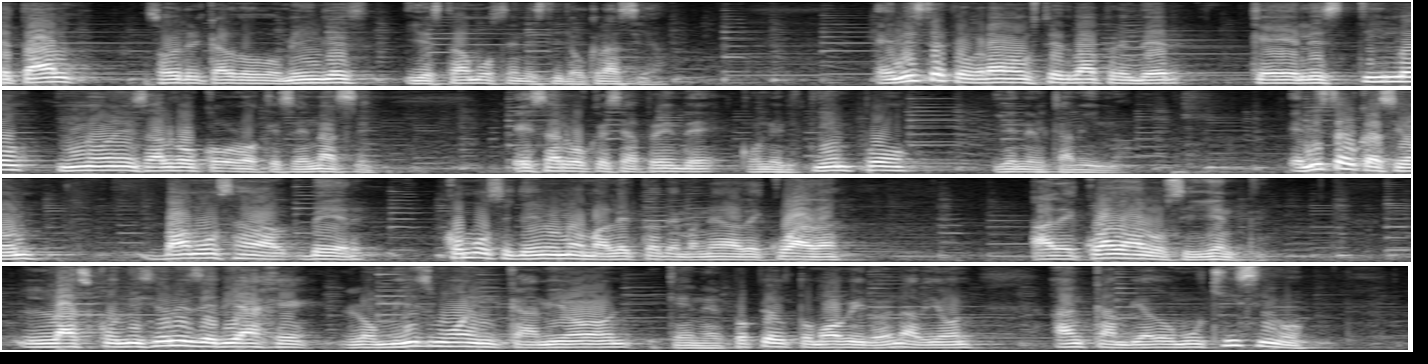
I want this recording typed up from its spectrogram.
¿Qué tal? Soy Ricardo Domínguez y estamos en Estilocracia. En este programa usted va a aprender que el estilo no es algo con lo que se nace, es algo que se aprende con el tiempo y en el camino. En esta ocasión vamos a ver cómo se llena una maleta de manera adecuada, adecuada a lo siguiente. Las condiciones de viaje, lo mismo en camión que en el propio automóvil o en avión, han cambiado muchísimo.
